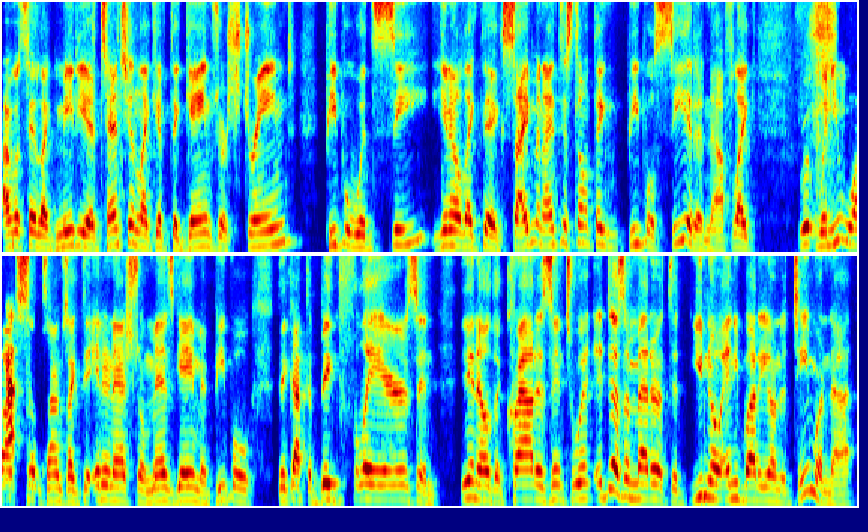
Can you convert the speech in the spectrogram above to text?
I would say like media attention, like if the games were streamed, people would see, you know, like the excitement. I just don't think people see it enough. Like when you watch sometimes like the international men's game and people they got the big flares and you know the crowd is into it. It doesn't matter if the, you know anybody on the team or not.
